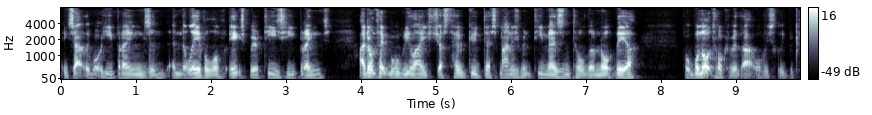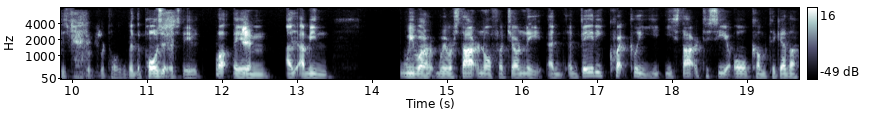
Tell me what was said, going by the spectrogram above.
exactly what he brings and, and the level of expertise he brings. I don't think we'll realise just how good this management team is until they're not there. But we'll not talk about that, obviously, because we're, we're talking about the positives, David. But um, yeah. I, I mean, we were we were starting off a journey, and, and very quickly you, started to see it all come together.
